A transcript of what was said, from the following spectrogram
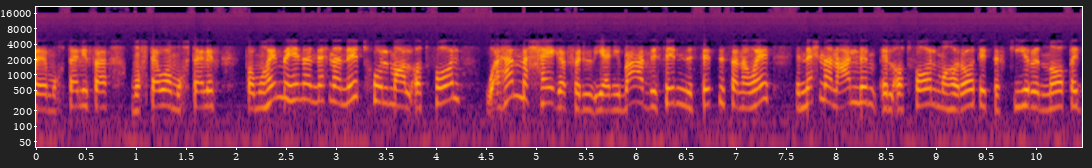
مختلفة محتوى مختلف. فمهم هنا إن إحنا ندخل مع الأطفال وأهم حاجة في يعني بعد سن الست سنوات إن إحنا نعلم الأطفال مهارات التفكير الناقد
